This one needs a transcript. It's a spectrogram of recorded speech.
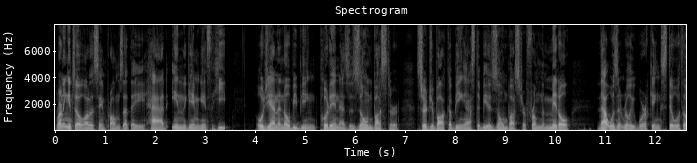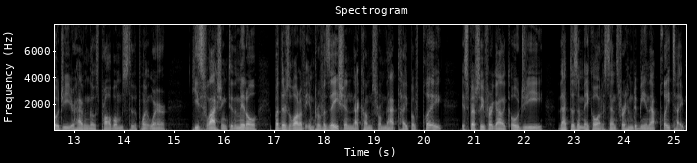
running into a lot of the same problems that they had in the game against the Heat. OG Anunoby being put in as a zone buster, Serge Ibaka being asked to be a zone buster from the middle. That wasn't really working. Still with OG, you're having those problems to the point where he's flashing to the middle, but there's a lot of improvisation that comes from that type of play especially for a guy like OG, that doesn't make a lot of sense for him to be in that play type.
